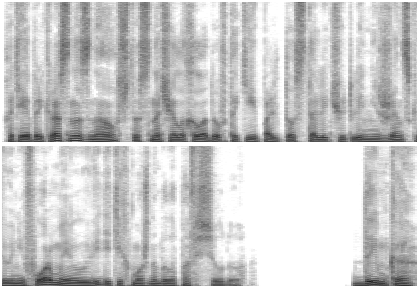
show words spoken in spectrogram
хотя я прекрасно знал, что с начала холодов такие пальто стали чуть ли не женской униформой, и увидеть их можно было повсюду. Дымка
